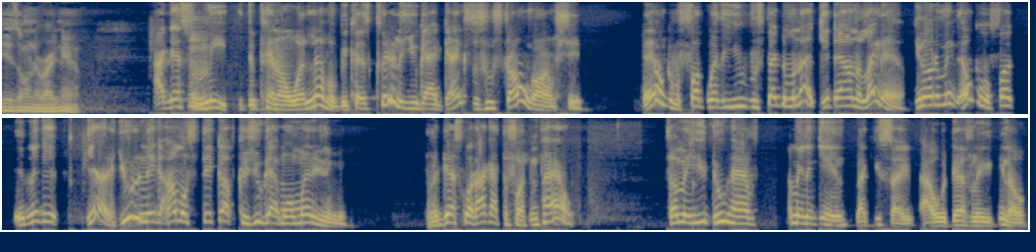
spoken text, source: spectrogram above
is on it right now. I guess for mm. me, it depend on what level because clearly you got gangsters who strong arm shit. They don't give a fuck whether you respect them or not. Get down and lay down. You know what I mean? They don't give a fuck. If nigga, yeah, you the nigga. I'm gonna stick up because you got more money than me. But guess what? I got the fucking power. So I mean, you do have. I mean, again, like you say, I would definitely, you know,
